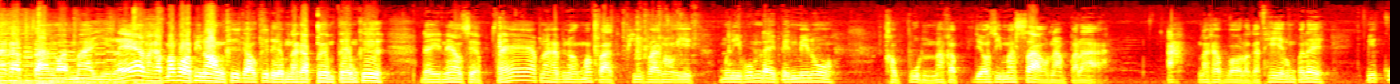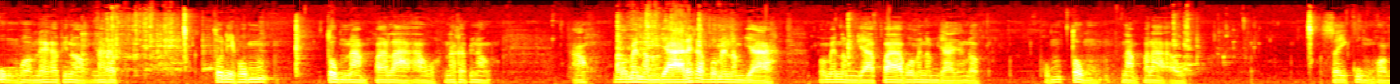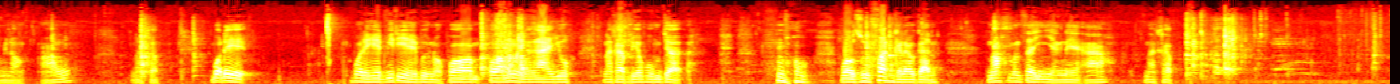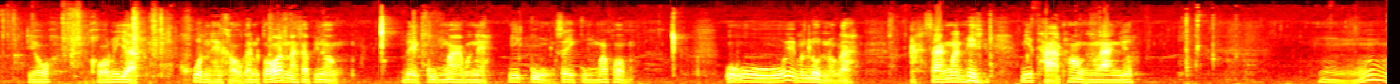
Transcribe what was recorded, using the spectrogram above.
นะครับจางก่อนมาอีกแล้วนะครับมาพอพี่น้องคือเก่าคือเดิมนะครับ เพิ่มเติมคือได้แนวแสบแซบนะครับ พี่น้องมาฝากพี่ฝากน้องอีกมื้อนี้ผมได้เป็นเมนูข้าวปุ่นนะครับ เดี๋ยวสิมาซาวน้ำปลาอะนะครับเวอลแล้วก็เทลงไปเลย มีกุ้งพร้อมนะครับพี่น้องนะครับ ตัวนี้ผมต้มน้ำปลาเอานะครับ พี่น้องเอาบ่แม่นน้ำยานะครับบ่แม่นน้ำยาบ่แม่นน้ำยาป้าบ่แม่นน้ำยาอย่างดอก ผมต้มน้ำปลาเอา ใส่กุ้งพร้อมพี่น้องเอานะครับ บ่ได้บ่ได้เฮ็ดวิธีให้เบิ่งดอกเพอพอมันง่ายๆอยู่นะครับ เดี๋ยวผมจะบอกบอกสู้ฟันกันแล้วกันเนาะมันใส่อีหยังแน่อ้าวนะครับ เดี๋ยวขออนุญาตคนให้เขากันก่อนนะครับ พี่น้องได้กุ้งมาบ้างไงมีกุ้งใส่กุ้งมาพร้อมโอ้โหมันหล่นออกละอะสร้างมันมีมีถาดห้องกลางๆอยู่อืม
